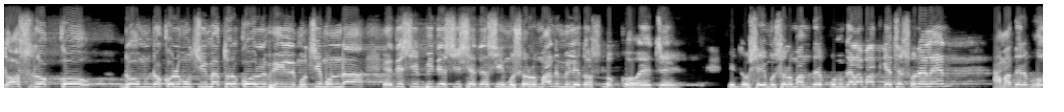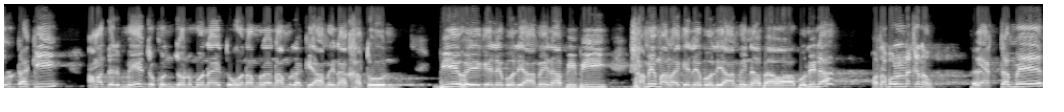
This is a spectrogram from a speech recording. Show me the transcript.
দশ লক্ষ ডোম ডকল মুচি মেতর কোল ভিল মুচি মুন্ডা এদেশি বিদেশি সেদেশি মুসলমান মিলে দশ লক্ষ হয়েছে। কিন্তু সেই মুসলমানদের কোন গালা বাদ গেছে শুনেলেন? আমাদের ভুলটা কি? আমাদের মেয়ে যখন জন্ম নেয়, তখন আমরা নাম রাখি আমিনা খাতুন। বিয়ে হয়ে গেলে বলি আমিনা বিবি, স্বামী মারা গেলে বলি আমিনা বাবা। বলি না? কথা বলেন না কেন? তাহলে একটা মেয়ের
